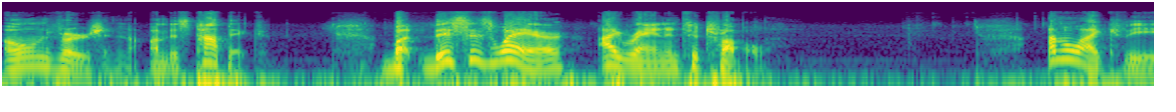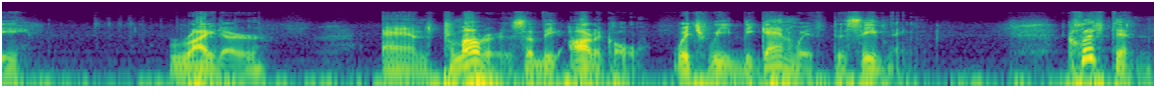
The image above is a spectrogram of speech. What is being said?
own version on this topic. But this is where I ran into trouble. Unlike the writer and promoters of the article which we began with this evening, Clifton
